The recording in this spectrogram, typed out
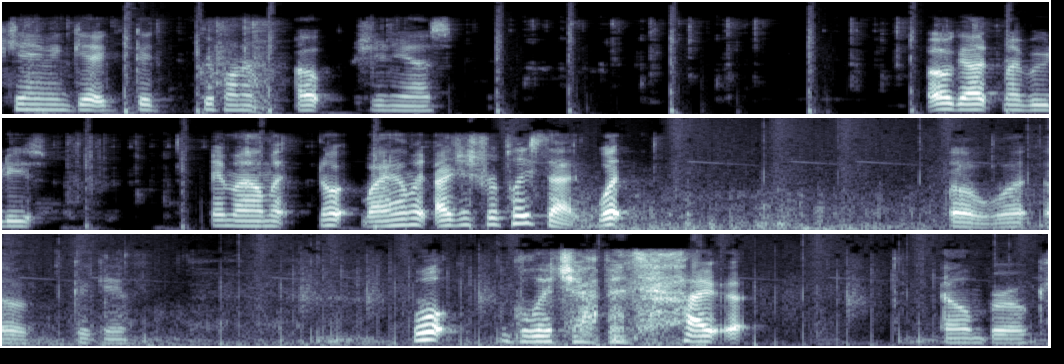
can't even get a good grip on her. Oh, shooting ass. Oh god, my booties. And my helmet. No, my helmet. I just replaced that. What? Oh, what? Oh, good game. Well, glitch happened. I uh, Elm broke.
